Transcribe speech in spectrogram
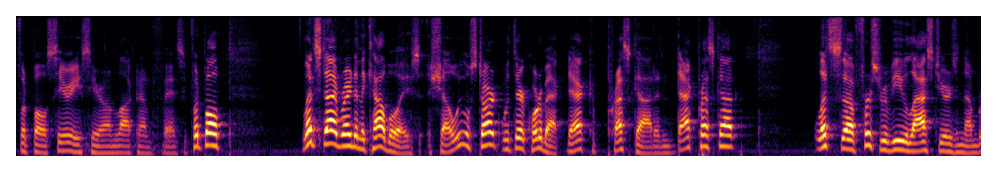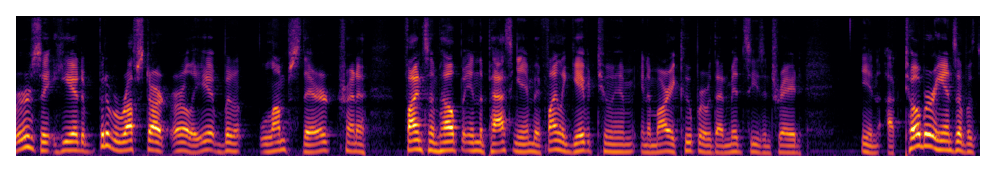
football series here on Locked On Fantasy Football. Let's dive right into the Cowboys, shall we? We'll start with their quarterback, Dak Prescott. And Dak Prescott Let's uh, first review last year's numbers. He had a bit of a rough start early, a bit of lumps there, trying to find some help in the passing game. They finally gave it to him in Amari Cooper with that midseason trade in October. He ends up with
